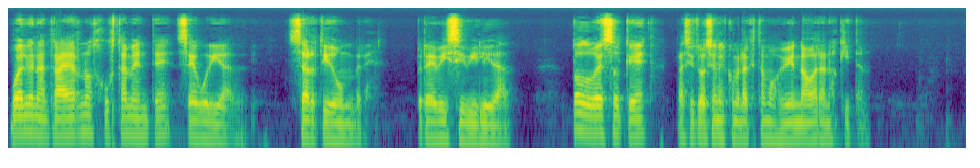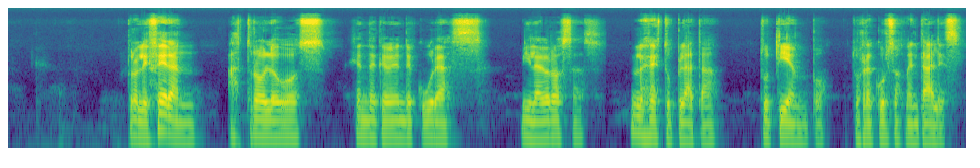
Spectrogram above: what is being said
Vuelven a traernos justamente seguridad, certidumbre, previsibilidad. Todo eso que las situaciones como la que estamos viviendo ahora nos quitan. Proliferan astrólogos, gente que vende curas milagrosas, no les des tu plata, tu tiempo, tus recursos mentales.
